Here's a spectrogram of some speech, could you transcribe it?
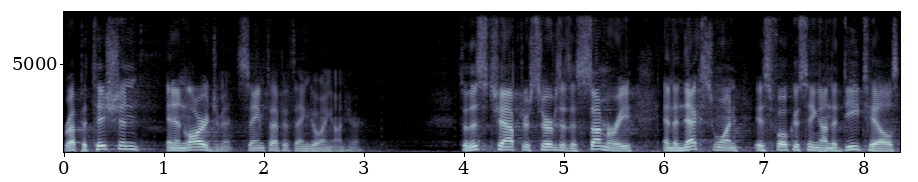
Repetition and enlargement, same type of thing going on here. So this chapter serves as a summary, and the next one is focusing on the details,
